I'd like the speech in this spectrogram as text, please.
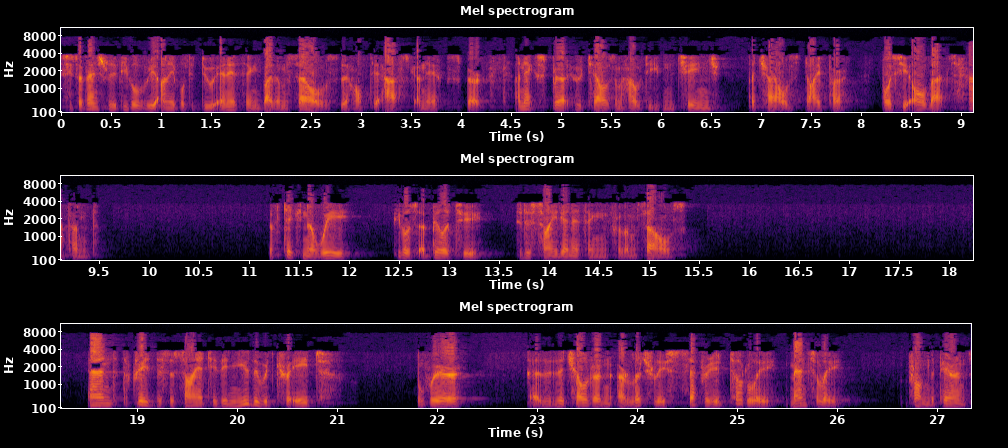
Since eventually people will be unable to do anything by themselves, they have to ask an expert, an expert who tells them how to even change a child's diaper. Well, see, all that's happened. They've taken away people's ability to decide anything for themselves. And they've the society they knew they would create where uh, the children are literally separated totally mentally from the parents.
